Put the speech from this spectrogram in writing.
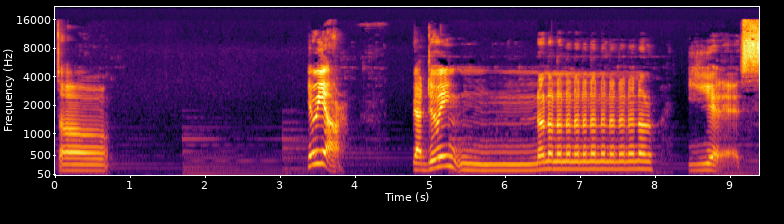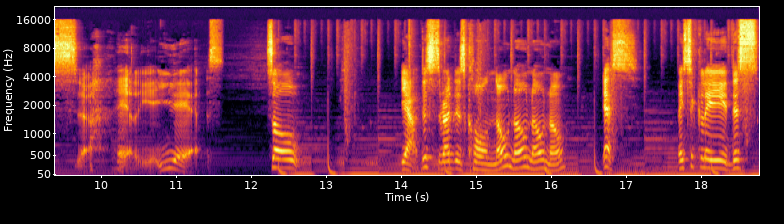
So, here we are. We are doing, no no no no no no no no no no no no, yes, hell yeah, yes. So, yeah, this Reddit is called No No No No. Yes. Basically, this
